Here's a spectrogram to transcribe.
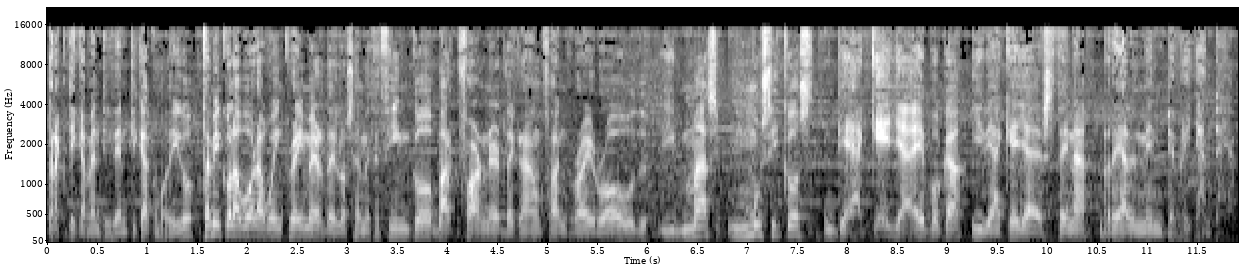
prácticamente idéntica, como digo. También colabora Wayne Kramer de los MC5, Mark Farner de Grand Funk Railroad y más músicos de aquella época y de aquella escena realmente brillante.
